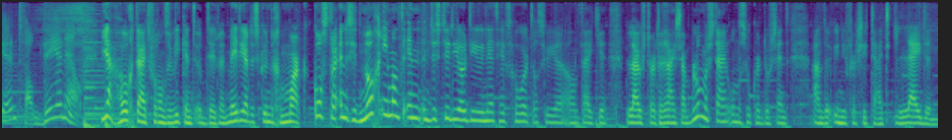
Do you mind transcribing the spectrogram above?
weekend van WNL. Ja, hoog tijd voor onze weekend-update met mediadeskundige Mark Koster. En er zit nog iemand in de studio die u net heeft gehoord als u eh, al een tijdje luistert. Reisa Blommestein, onderzoeker, docent aan de Universiteit Leiden.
